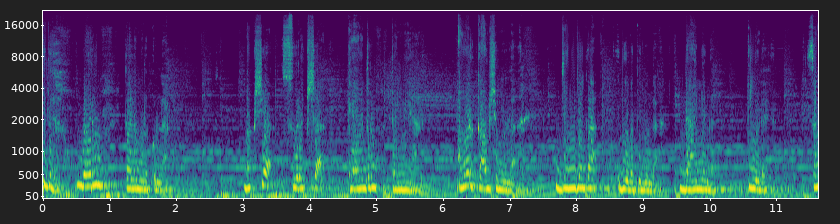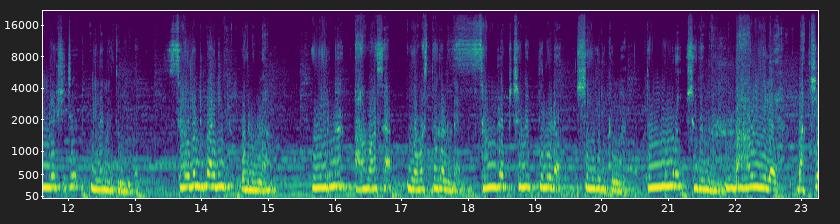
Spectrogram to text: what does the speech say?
ഇത് വരും തലമുറക്കുള്ള ഭക്ഷ്യ സുരക്ഷ കേന്ദ്രം തന്നെയാണ്. അവർക്കാവശ്യമുള്ള ജനിതക രൂപത്തിലുള്ള ധാന്യങ്ങൾ ഇവിടെ സംരക്ഷിച്ച് നിലനിർത്തുന്നുണ്ട്. സൈലന്റ് വാലി പോലുള്ള ഉയർന്ന ആവാസ വ്യവസ്ഥകളുടെ സംരക്ഷണത്തിലൂടെ ശേഖരിക്കുന്ന തൊണ്ണൂറ് ശതമാനം ഭാവിയിലെ ഭക്ഷ്യ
